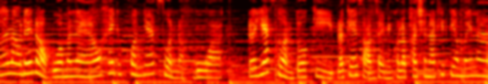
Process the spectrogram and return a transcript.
เมื่อเราได้ดอกบัวมาแล้ว ให้ทุกคนแยกส่วนดอกบัว โดยแยกส่วนตัวกีบและเกสรใส่ในคนละภาชนะที่เตรียมไว้นะ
